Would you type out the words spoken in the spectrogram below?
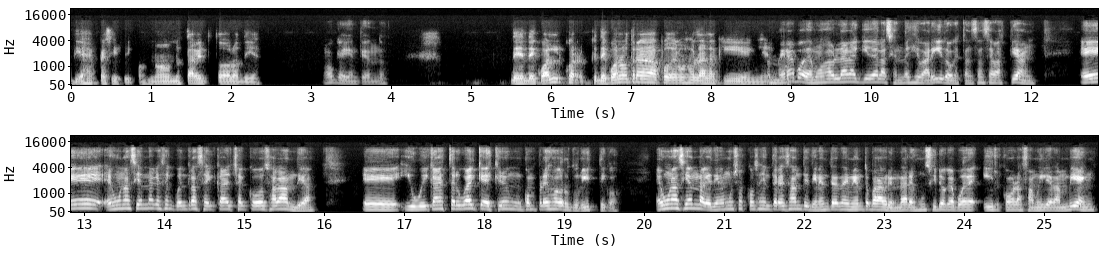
días específicos, no, no está abierto todos los días. Ok, entiendo. ¿De, de, cuál, ¿De cuál otra podemos hablar aquí? En el... Pues mira, podemos hablar aquí de la hacienda de Jibarito, que está en San Sebastián. Eh, es una hacienda que se encuentra cerca del charco de Salandia eh, y ubica en este lugar que describen un complejo agroturístico. Es una hacienda que tiene muchas cosas interesantes y tiene entretenimiento para brindar. Es un sitio que puedes ir con la familia también.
